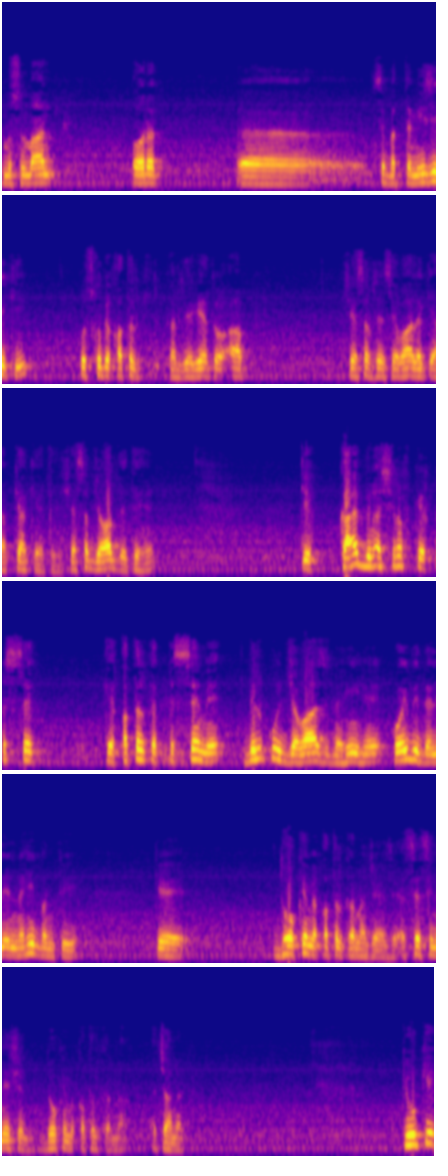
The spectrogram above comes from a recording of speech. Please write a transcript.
مسلمان عورت سے بدتمیزی کی، اس کو بھی قتل کر دیا گیا۔ تو آپ شیخ صاحب سے سوال ہے کہ آپ کیا کہتے ہیں؟ شیخ صاحب جواب دیتے ہیں۔ کہ قائب بن اشرف کے قصے کے قتل کے قصے میں بالکل جواز نہیں ہے، کوئی بھی دلیل نہیں بنتی کہ دھوکے میں قتل کرنا جائز ہے اسیسینیشن دھوکے میں قتل کرنا اچانک۔ کیونکہ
